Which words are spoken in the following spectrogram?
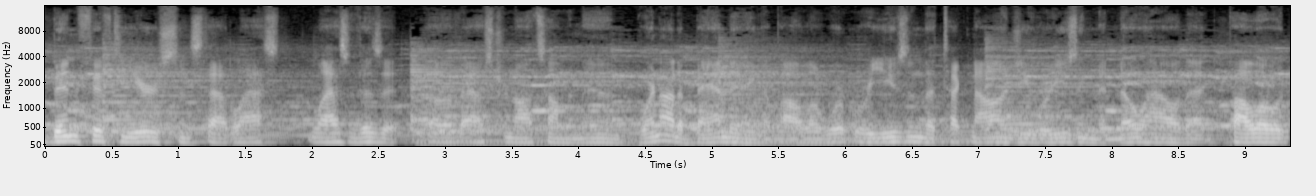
been 50 years since that last last visit of astronauts on the moon. We're not abandoning Apollo. We're, we're using the technology, we're using the know-how that Apollo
